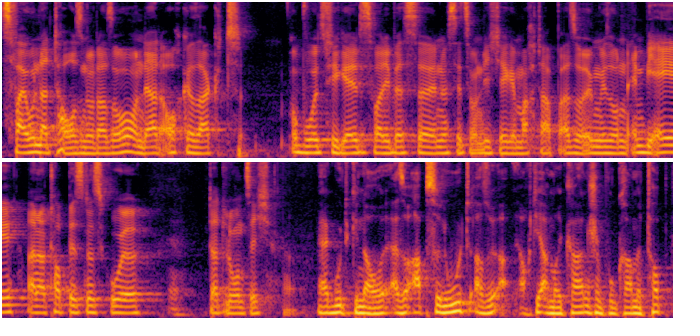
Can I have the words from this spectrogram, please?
200.000 oder so. Und der hat auch gesagt, obwohl es viel Geld ist, war die beste Investition, die ich je gemacht habe. Also irgendwie so ein MBA an einer Top-Business School das lohnt sich. Ja gut, genau. Also absolut. Also auch die amerikanischen Programme top,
